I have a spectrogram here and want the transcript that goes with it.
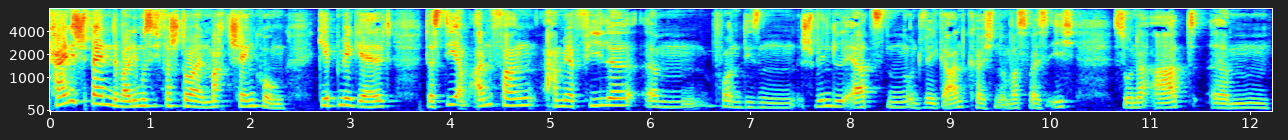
Keine Spende, weil die muss ich versteuern, macht Schenkung, gebt mir Geld. Dass die am Anfang haben ja viele ähm, von diesen Schwindelärzten und Veganköchen und was weiß ich, so eine Art ähm,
